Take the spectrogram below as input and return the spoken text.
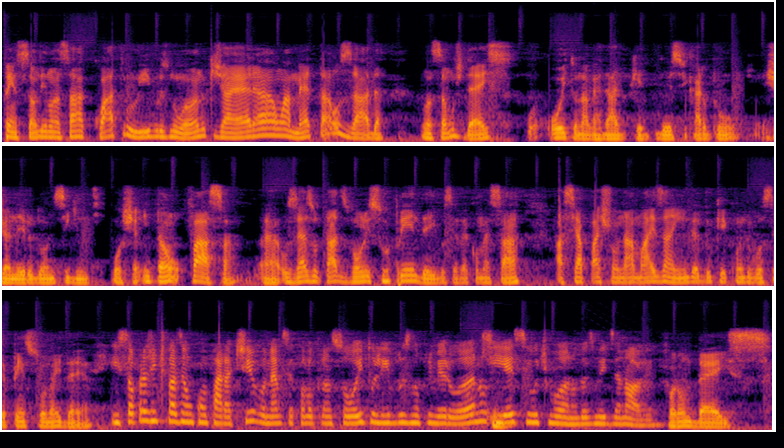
pensando em lançar quatro livros no ano, que já era uma meta ousada. Lançamos dez, oito na verdade, porque dois ficaram para janeiro do ano seguinte. Poxa, então faça. Uh, os resultados vão lhe surpreender e você vai começar a se apaixonar mais ainda do que quando você pensou na ideia. E só para a gente fazer um comparativo, né? Você falou que lançou oito livros no primeiro ano Sim. e esse último ano, 2019? Foram dez.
